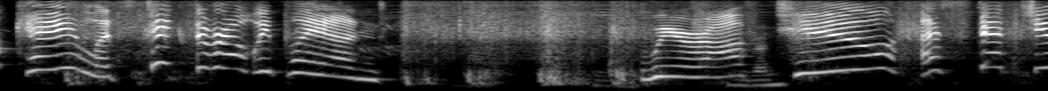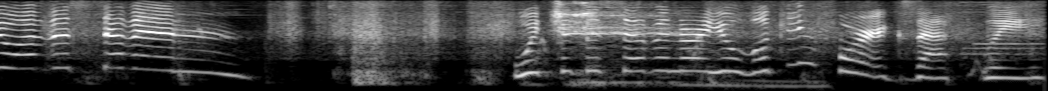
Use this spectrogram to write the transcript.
Okay, let's take the route we planned. We're off to a statue of the seven. Which of the seven are you looking for exactly?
